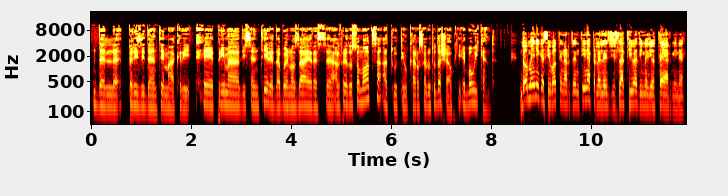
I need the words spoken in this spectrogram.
del presidente Macri. E prima di sentire da Buenos Aires Alfredo Somozza, a tutti un caro saluto da Sciauchi e buon weekend. Domenica si vota in Argentina per le legislative di medio termine.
